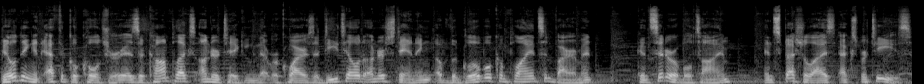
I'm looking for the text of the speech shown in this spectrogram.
Building an ethical culture is a complex undertaking that requires a detailed understanding of the global compliance environment, considerable time, and specialized expertise.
